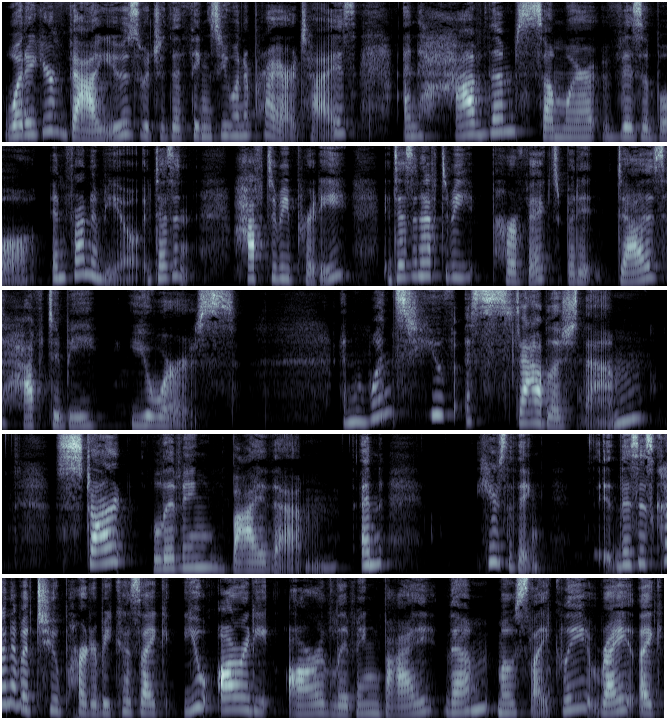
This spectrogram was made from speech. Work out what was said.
What are your values, which are the things you want to prioritize, and have them somewhere visible in front of you. It doesn't have to be pretty, it doesn't have to be perfect, but it does have to be yours. And once you've established them, start living by them. And here's the thing this is kind of a two parter because, like, you already are living by them, most likely, right? Like,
